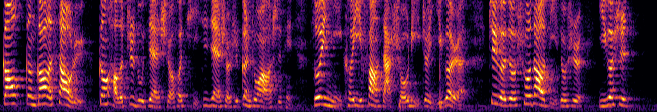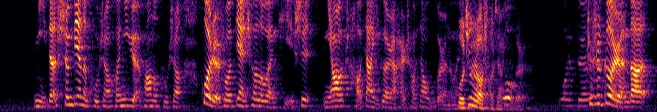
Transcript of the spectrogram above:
高更高的效率、更好的制度建设和体系建设是更重要的事情，所以你可以放下手里这一个人。这个就说到底就是一个是你的身边的哭声和你远方的哭声，或者说电车的问题，是你要朝向一个人还是朝向五个人的问题。我就是要朝向一个人。我觉得这是个人的，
